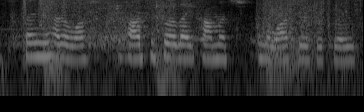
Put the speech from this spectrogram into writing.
It's telling you how to wash, how to put like how much in the washer for clothes.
